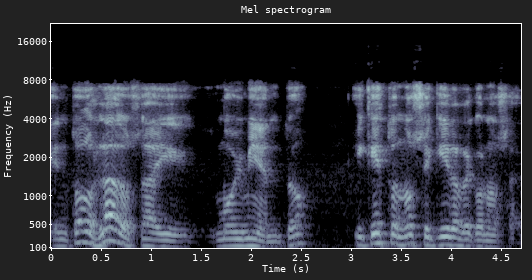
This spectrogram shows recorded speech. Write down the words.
en todos lados hay movimiento y que esto no se quiere reconocer.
